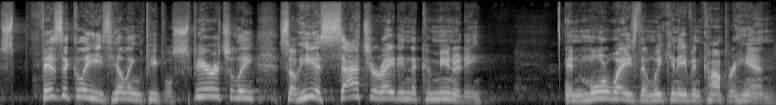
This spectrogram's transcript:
physically, he's healing people spiritually. So he is saturating the community in more ways than we can even comprehend.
